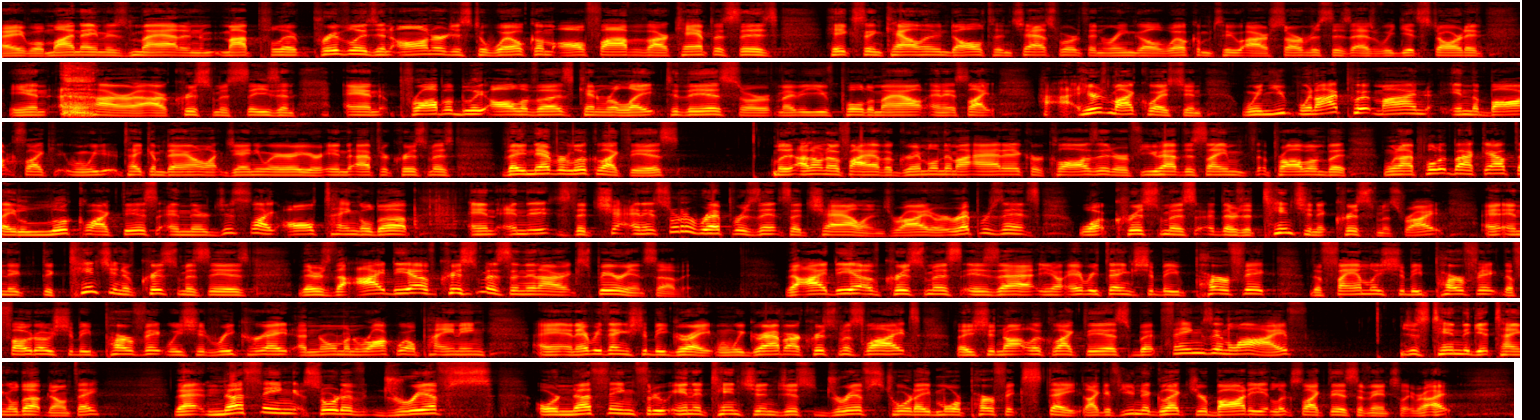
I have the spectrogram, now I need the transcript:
Hey, well, my name is Matt, and my privilege and honor just to welcome all five of our campuses Hixson, Calhoun, Dalton, Chatsworth, and Ringgold. Welcome to our services as we get started in our, our Christmas season. And probably all of us can relate to this, or maybe you've pulled them out, and it's like, here's my question when you when i put mine in the box like when we take them down like january or in after christmas they never look like this but I don't know if I have a gremlin in my attic or closet or if you have the same problem. But when I pull it back out, they look like this and they're just like all tangled up. And, and, it's the cha- and it sort of represents a challenge, right? Or it represents what Christmas, there's a tension at Christmas, right? And, and the, the tension of Christmas is there's the idea of Christmas and then our experience of it. The idea of Christmas is that, you know, everything should be perfect. The family should be perfect. The photos should be perfect. We should recreate a Norman Rockwell painting and everything should be great. When we grab our Christmas lights, they should not look like this. But things in life just tend to get tangled up, don't they? That nothing sort of drifts or nothing through inattention just drifts toward a more perfect state. Like if you neglect your body, it looks like this eventually, right?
